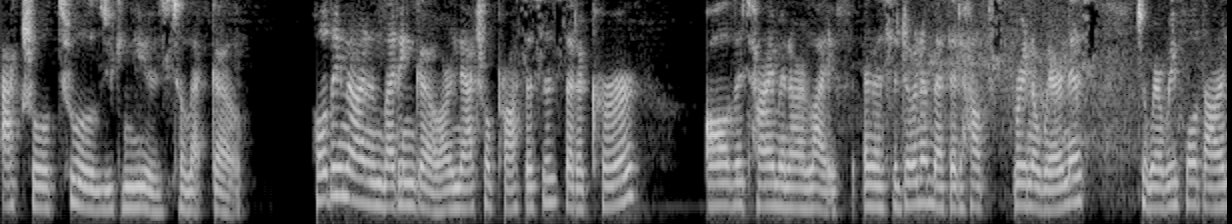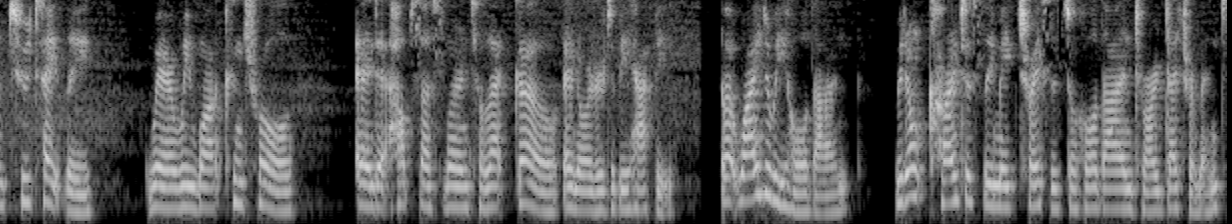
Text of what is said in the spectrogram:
actual tools you can use to let go. Holding on and letting go are natural processes that occur all the time in our life, and the Sedona method helps bring awareness to where we hold on too tightly, where we want control, and it helps us learn to let go in order to be happy. But why do we hold on? We don't consciously make choices to hold on to our detriment.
